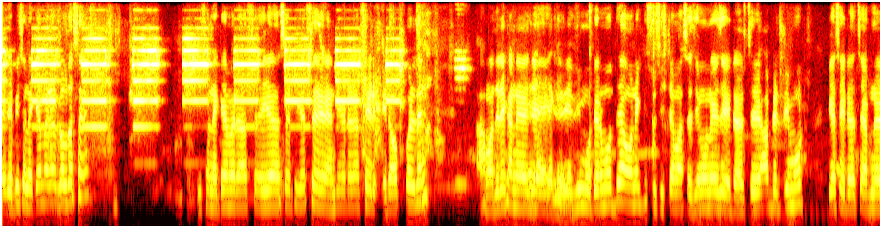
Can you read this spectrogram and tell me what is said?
এই যে পিছনে ক্যামেরা জ্বলতেছে। পিছনে ক্যামেরা আছে ইয়ে আছে ঠিক আছে? ইন্ডিকেটার আছে এটা অফ করে দেন। আমাদের এখানে এই যে রিমোটের মধ্যে অনেক কিছু সিস্টেম আছে। যেমন এই যে এটা হচ্ছে আপডেট রিমোট ঠিক আছে এটা হচ্ছে আপনার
